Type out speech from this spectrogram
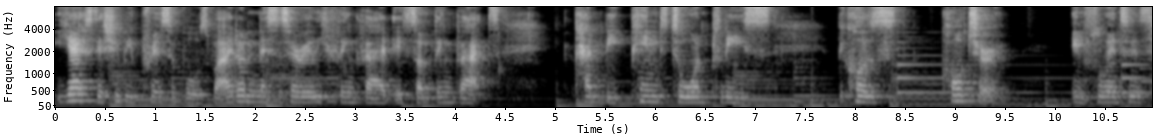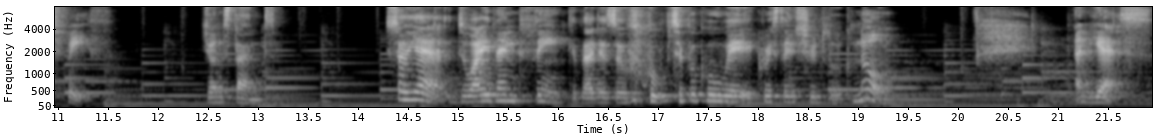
yes, there should be principles, but I don't necessarily think that it's something that can be pinned to one place because culture influences faith. Do you understand? So, yeah, do I then think that is a typical way a Christian should look? No. And yes.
